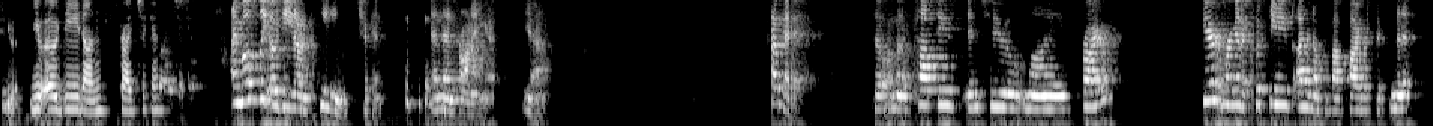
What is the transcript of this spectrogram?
You, you OD'd on fried chicken? I mostly OD'd on cleaning chicken and then frying it. Yeah. Okay. So I'm going to pop these into my fryer here, and we're going to cook these, I don't know, for about five or six minutes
